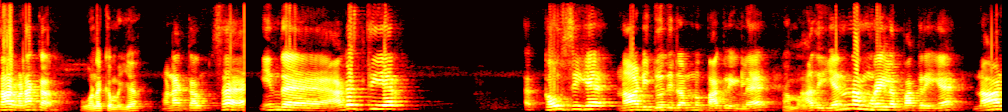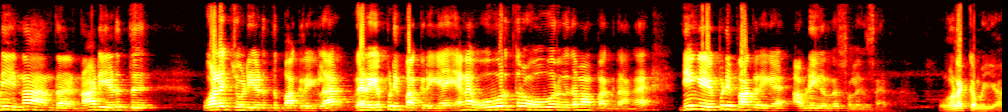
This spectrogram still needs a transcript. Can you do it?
சார் வணக்கம். வணக்கம் ஐயா. வணக்கம். சார் இந்த அகஸ்தியர் கௌசிக நாடி ஜோதிடம்னு பார்க்குறீங்களே அது என்ன முறையில் பார்க்குறீங்க நாடினா அந்த நாடி எடுத்து ஓலைச்சுவடி எடுத்து பார்க்குறீங்களா வேற எப்படி பார்க்குறீங்க ஏன்னா ஒவ்வொருத்தரும் ஒவ்வொரு விதமாக பார்க்குறாங்க நீங்கள் எப்படி பார்க்குறீங்க அப்படிங்கிறத சொல்லுங்கள் சார். வணக்கம் ஐயா.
